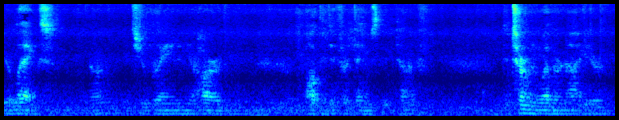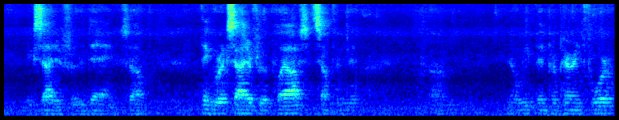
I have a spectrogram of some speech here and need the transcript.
your legs. You know, it's your brain and your heart, and all the different things that kind of determine whether or not you're excited for the day. So I think we're excited for the playoffs. It's something that um, you know we've been preparing for.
